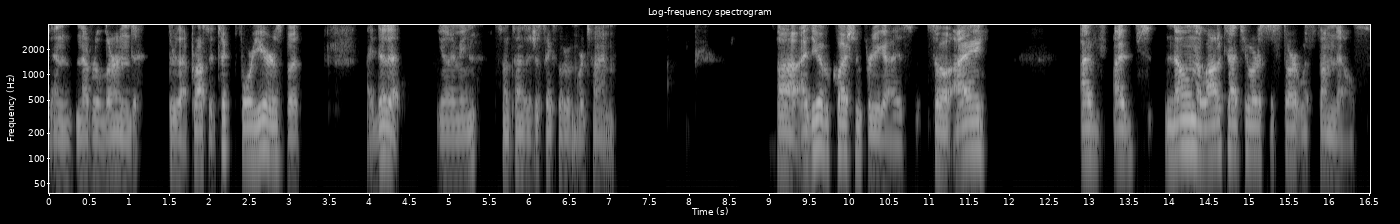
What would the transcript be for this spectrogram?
and never learned through that process. It took four years, but I did it. You know what I mean? Sometimes it just takes a little bit more time. Uh, I do have a question for you guys. So I, I've I've known a lot of tattoo artists to start with thumbnails,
